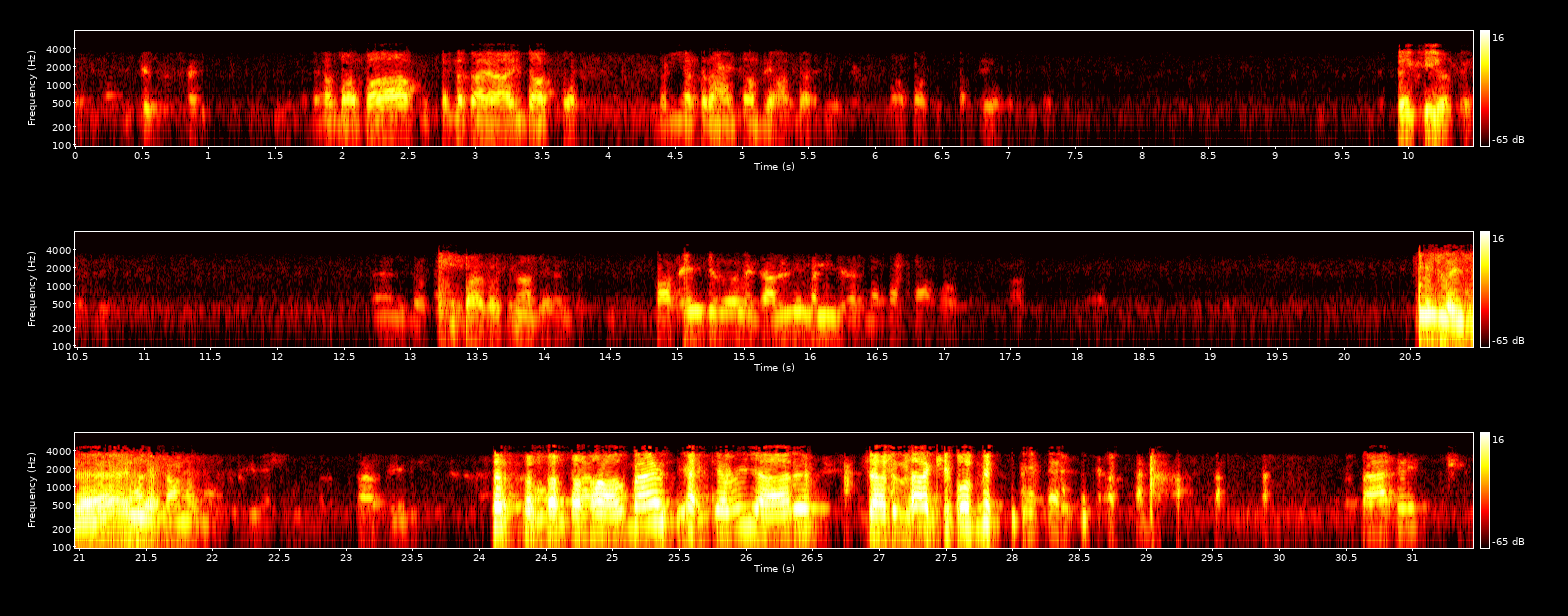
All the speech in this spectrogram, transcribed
بابا لگایا دس بڑی کرامت بیان کر بنا دے یار چڑھتا کیوں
